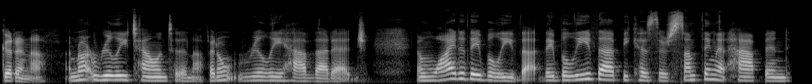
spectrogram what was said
good enough. I'm not really talented enough. I don't really have that edge. And why do they believe that? They believe that because there's something that happened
